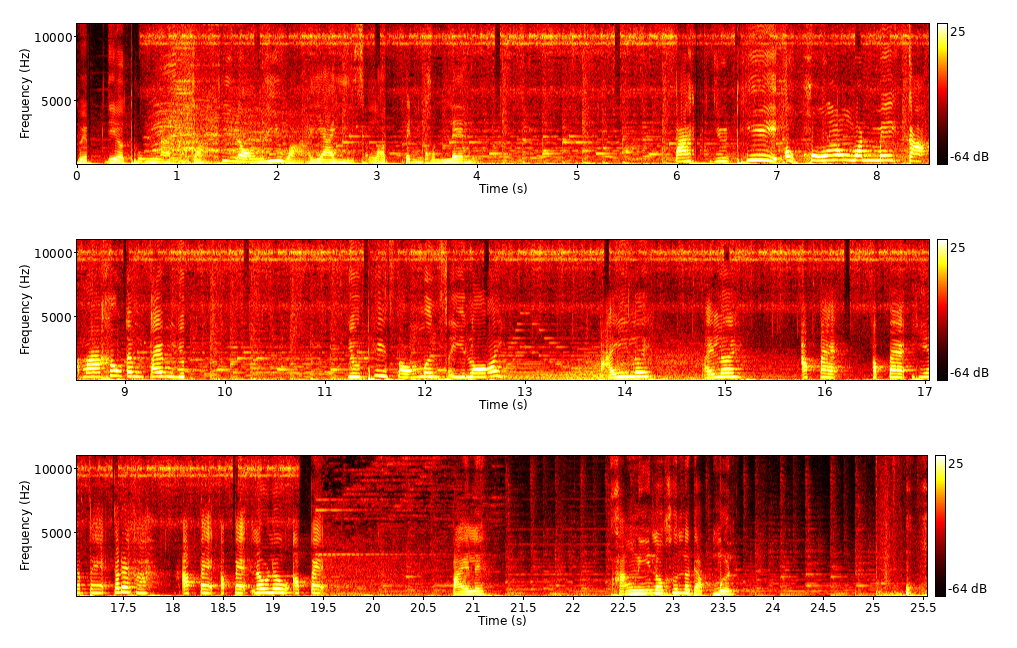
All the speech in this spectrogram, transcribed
เว็บเดียวเท่านั้นจ้ะที่น้องยี่หวายาหยีสล็อตเป็นคนเล่น ไปอยู่ที่ โอ้โหรางวัลเมกะมาเข้าเต็มๆอยู่ อยู่ที่ 2400 ไปเลย ไปเลยอัปแปะอัปแปะเฮียแปะก็ได้ค่ะอัปแปะอัปแปะเร็วๆอัปแปะ ไปเลย ครั้งนี้เราขึ้นระดับหมื่นโอ้โห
